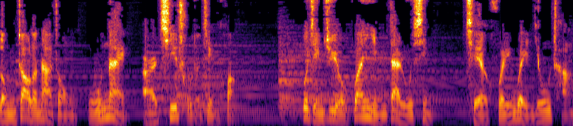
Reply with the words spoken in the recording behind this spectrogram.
笼罩了那种无奈而凄楚的境况，不仅具有观影代入性，且回味悠长。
